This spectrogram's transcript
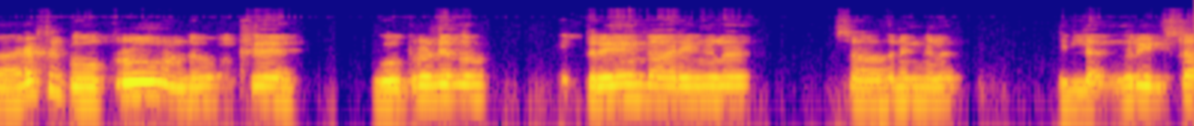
നേരത്തെ ഗോപ്രവും ഉണ്ട്. പക്ഷെ ഗോപ്രോന്റെ ഒന്നും ഇത്രയും കാര്യങ്ങൾ സാധനങ്ങൾ ഇല്ല. ഇതൊരു ഇൻസ്റ്റാ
